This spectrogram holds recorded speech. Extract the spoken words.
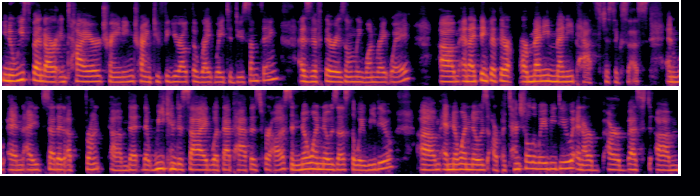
you know, we spend our entire training trying to figure out the right way to do something as if there is only one right way. Um, and I think that there are many, many paths to success. And, and I said it up front um, that, that we can decide what that path is for us. And no one knows us the way we do. Um, and no one knows our potential the way we do and our, our best, um,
